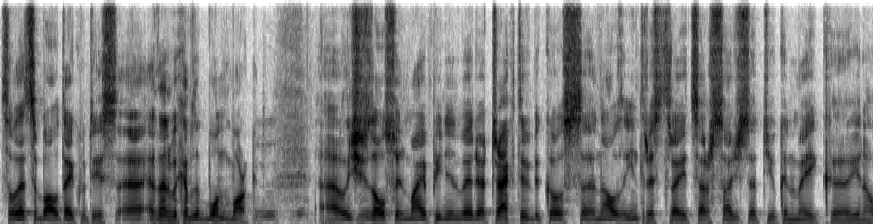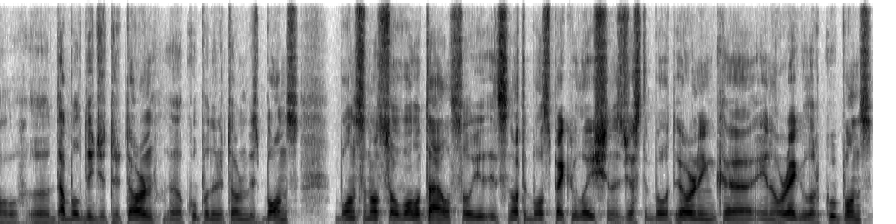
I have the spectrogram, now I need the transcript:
So that's about equities. Uh, and then we have the bond market, mm, yeah. uh, which is also, in my opinion, very attractive because uh, now the interest rates are such that you can make, uh, you know, uh, double-digit return, uh, coupon return with bonds. Bonds are not so volatile, so it's not about speculation. It's just about earning, you know, regular coupons.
